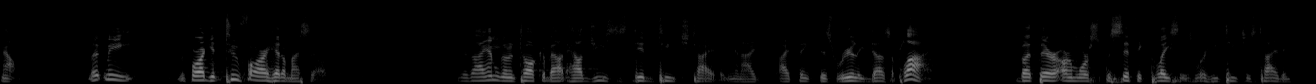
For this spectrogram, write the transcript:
Now, let me, before I get too far ahead of myself, because I am going to talk about how Jesus did teach tithing, and I, I think this really does apply. But there are more specific places where he teaches tithing.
